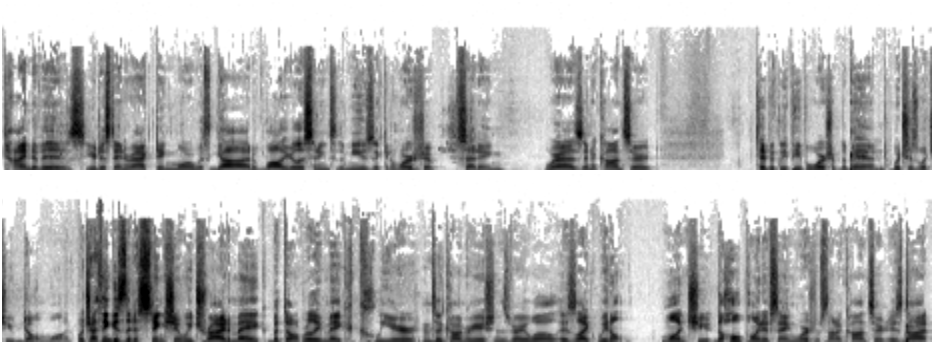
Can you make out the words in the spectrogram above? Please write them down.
kind of is. You're just interacting more with God while you're listening to the music in a hmm. worship setting, whereas in a concert typically people worship the band, which is what you don't want. Which I think is the distinction we try to make, but don't really make clear to mm-hmm. congregations very well. Is like we don't want you. The whole point of saying worship's not a concert is not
